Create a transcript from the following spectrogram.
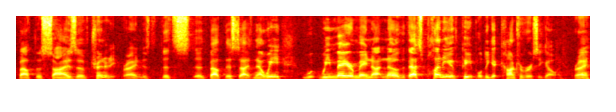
about the size of Trinity, right? It's, it's, about this size. Now, we, we may or may not know that that's plenty of people to get controversy going, right?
